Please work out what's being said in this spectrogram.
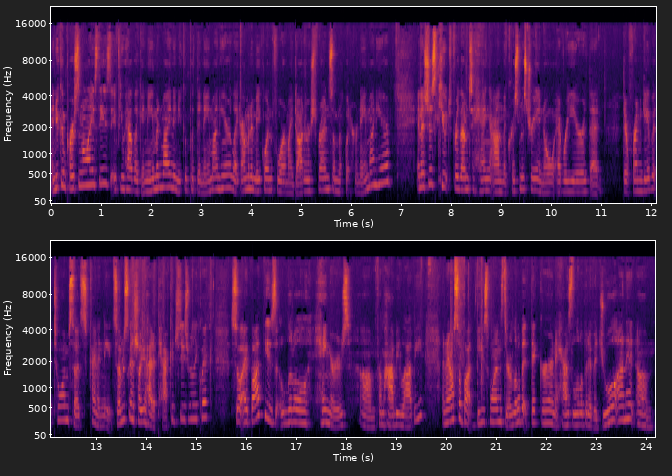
And you can personalize these if you have like a name in mind and you can put the name on here. Like I'm going to make one for my daughter's friend, so I'm going to put her name on here. And it's just cute for them to hang on the Christmas tree and know every year that their friend gave it to them, so it's kind of neat. So I'm just going to show you how to package these really quick. So I bought these little hangers um, from Hobby Lobby, and I also bought these ones. They're a little bit thicker, and it has a little bit of a jewel on it. Um,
